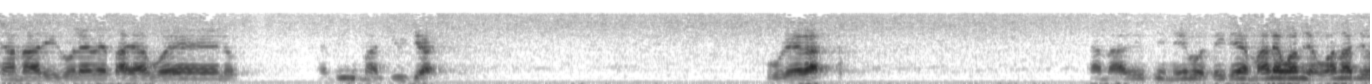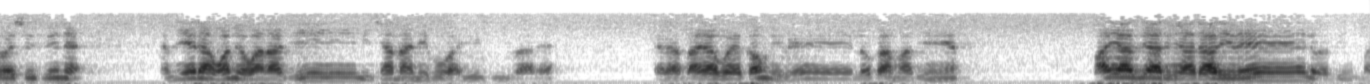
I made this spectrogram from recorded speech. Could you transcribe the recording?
ချမ်းသာတွေကိုလည်းပဲပါရဝဲလို့အပြီးမှပြုကြတယ် ကိုယ်တည်းကသမာဓိဖြစ်နေဖို့စိတ်ထဲမှာလည်းဝမ်းမြောက်ဝမ်းသာပြောရွှင်ရွှင်နဲ့အမြဲတမ်းဝမ်းမြောက်ဝမ်းသာဖြစ်ပြီးချမ်းသာနေဖို့အရေးကြီးပါတယ်အဲ့ဒါဘာယာဝယ်ကောင်းနေပဲလောကမှာဖြစ်ရင်ဘာယာစရာတွေဟာဒါတွေပဲလို့အပြီးမှ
